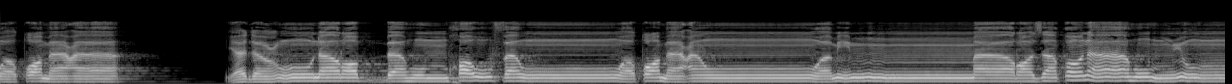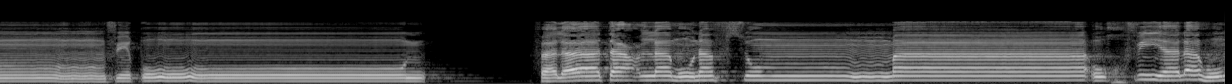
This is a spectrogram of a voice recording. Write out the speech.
وطمعا. يدعون ربهم خوفا وطمعا ومما رزقناهم ينفقون. فلا تعلم نفس ما أخفي لهم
